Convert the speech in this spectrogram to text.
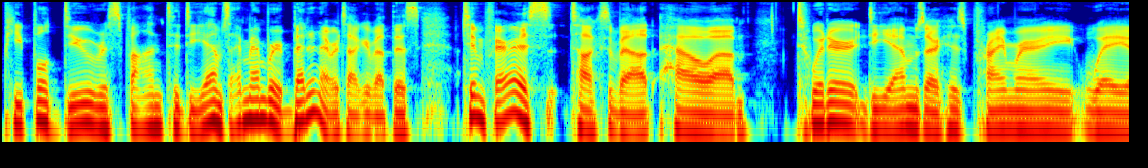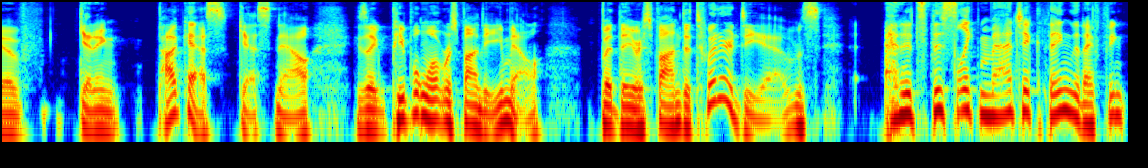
people do respond to DMs. I remember Ben and I were talking about this. Tim Ferriss talks about how um, Twitter DMs are his primary way of getting podcast guests now. He's like, people won't respond to email, but they respond to Twitter DMs. And it's this like magic thing that I think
